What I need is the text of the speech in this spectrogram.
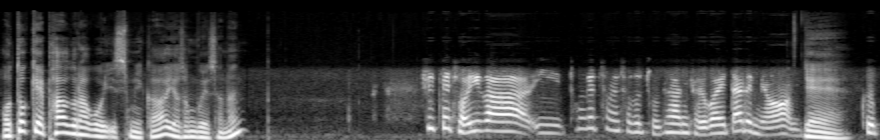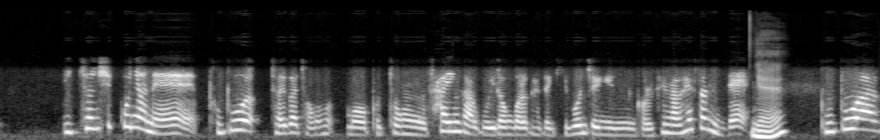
어떻게 파악을 하고 있습니까? 여성부에서는? 실제 저희가 이 통계청에서도 조사한 결과에 따르면 예. 2019년에 부부 저희가 정 뭐 보통 4인 가구 이런 거를 가장 기본적인 걸 생각을 했었는데 예. 부부와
